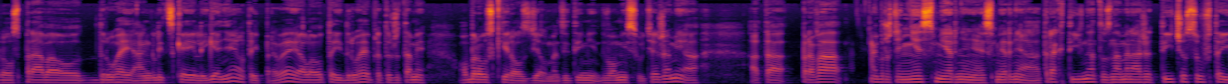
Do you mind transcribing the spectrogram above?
rozpráva o druhej anglickej lige, nie o tej prvej, ale o tej druhej, pretože tam je obrovský rozdiel medzi tými dvomi súťažami a, a tá prvá je proste nesmierne, nesmierne atraktívna. To znamená, že tí, čo sú v tej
